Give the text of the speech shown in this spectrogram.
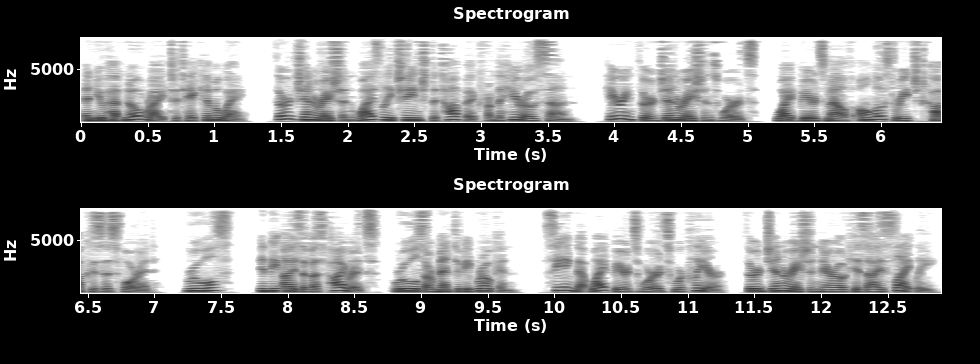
and you have no right to take him away. Third generation wisely changed the topic from the hero's son. Hearing third generation's words, Whitebeard's mouth almost reached Kakuzu's forehead. Rules? In the eyes of us pirates, rules are meant to be broken. Seeing that Whitebeard's words were clear, third generation narrowed his eyes slightly.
